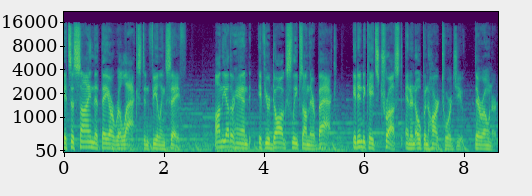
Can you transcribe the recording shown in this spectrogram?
it's a sign that they are relaxed and feeling safe. On the other hand, if your dog sleeps on their back, it indicates trust and an open heart towards you, their owner.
